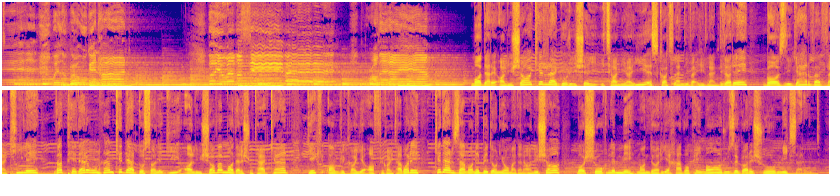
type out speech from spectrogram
مادر آلیشا که رگ و ریشه ایتالیایی، اسکاتلندی و ایرلندی داره بازیگر و وکیل و پدر اون هم که در دو سالگی آلیشا و مادرش رو ترک کرد یک آمریکایی آفریقایی تباره که در زمان به دنیا آمدن آلیشا با شغل مهمانداری هواپیما روزگارش رو میگذروند.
